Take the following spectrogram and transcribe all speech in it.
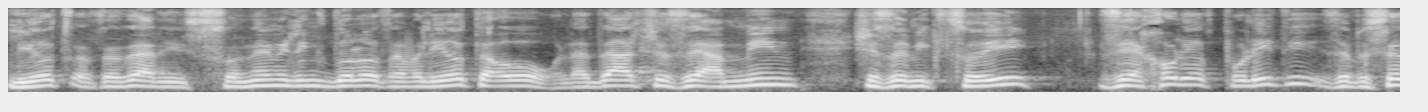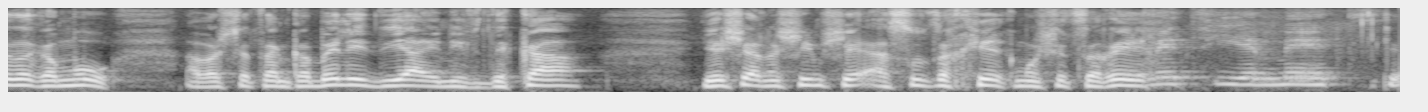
להיות, אתה יודע, אני שונא מילים גדולות, אבל להיות האור, לדעת שזה אמין, שזה מקצועי, זה יכול להיות פוליטי, זה בסדר גמור, אבל כשאתה מקבל ידיעה, היא נבדקה, יש אנשים שעשו תחקיר כמו שצריך. אמת היא אמת. כן,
